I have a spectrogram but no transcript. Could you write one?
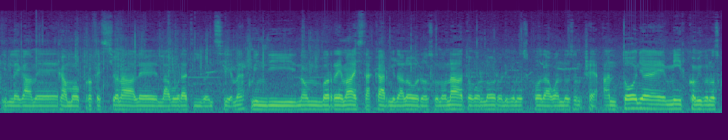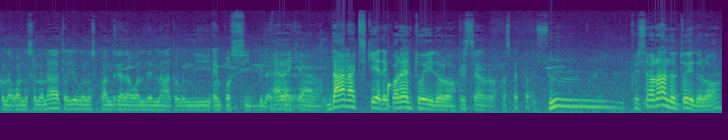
il legame diciamo professionale, lavorativo insieme. Quindi non vorrei mai staccarmi da loro, sono nato con loro, li conosco da quando sono, cioè Antonio e Mirko mi conoscono da quando sono nato, io conosco Andrea da quando è nato, quindi è impossibile. Eh beh, chiaro. Danax chiede, qual è il tuo idolo? Cristiano Ronaldo, aspetta. Cristiano Ronaldo è il tuo idolo?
